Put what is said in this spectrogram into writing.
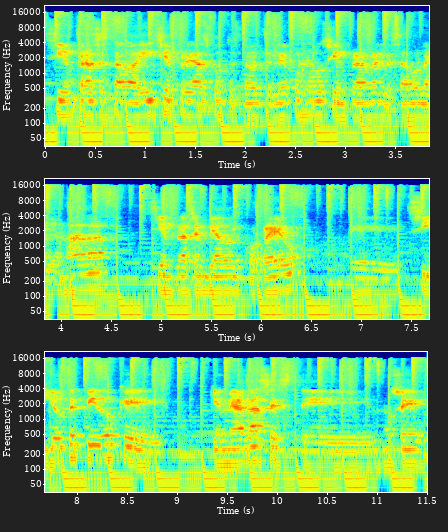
siempre has estado ahí, siempre has contestado el teléfono, siempre has regresado la llamada, siempre has enviado el correo. Eh, si yo te pido que, que me hagas, este, no sé,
